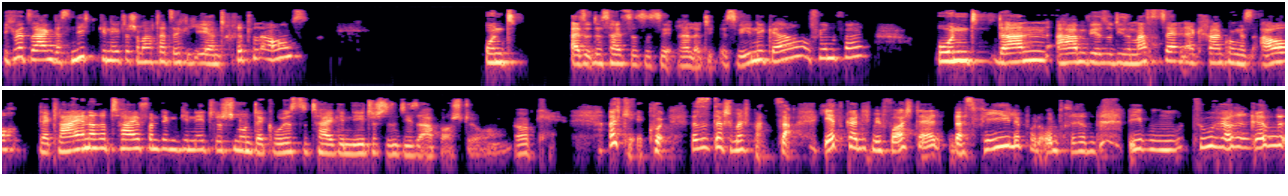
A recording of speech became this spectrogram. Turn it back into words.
Ich würde sagen, das nicht-genetische macht tatsächlich eher ein Drittel aus. Und also das heißt, das ist relativ ist weniger auf jeden Fall. Und dann haben wir so diese Mastzellenerkrankung ist auch der kleinere Teil von dem genetischen und der größte Teil genetisch sind diese Abbaustörungen. Okay. Okay, cool. Das ist doch schon mal spannend. So, jetzt könnte ich mir vorstellen, dass viele von unseren lieben Zuhörerinnen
